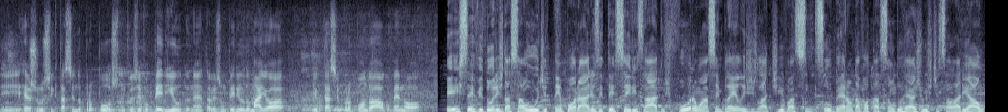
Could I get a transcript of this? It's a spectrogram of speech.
de reajuste que está sendo proposto, inclusive o período, né, talvez um período maior e o que está se propondo algo menor. Ex-servidores da saúde, temporários e terceirizados foram à Assembleia Legislativa assim que souberam da votação do reajuste salarial.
